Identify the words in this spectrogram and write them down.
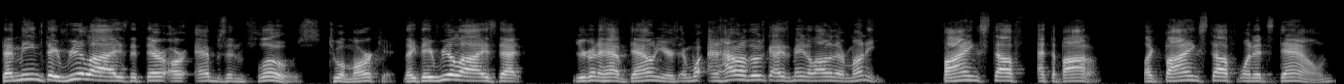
That means they realize that there are ebbs and flows to a market. Like they realize that you're going to have down years. And what and how have those guys made a lot of their money? Buying stuff at the bottom, like buying stuff when it's down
